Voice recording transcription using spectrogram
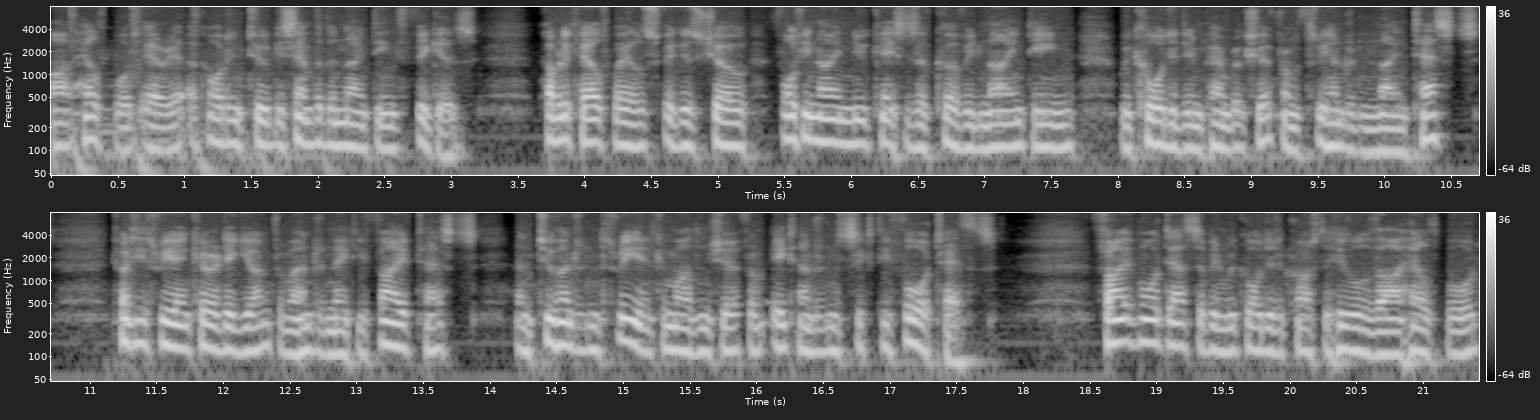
Health Board's area according to December the 19th figures. Public Health Wales figures show 49 new cases of COVID 19 recorded in Pembrokeshire from 309 tests, 23 in Ceredigion from 185 tests, and 203 in Carmarthenshire from 864 tests. Five more deaths have been recorded across the Hywel Health Board,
